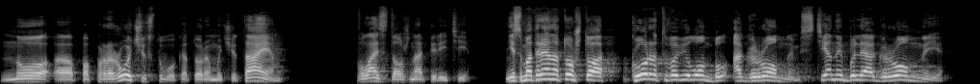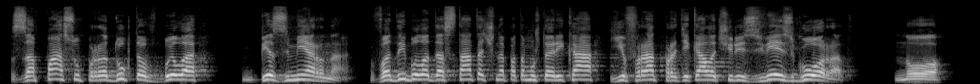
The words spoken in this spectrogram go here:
Но э, по пророчеству, которое мы читаем, власть должна перейти. Несмотря на то, что город Вавилон был огромным, стены были огромные, запасу продуктов было безмерно, Воды было достаточно, потому что река Ефрат протекала через весь город. Но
